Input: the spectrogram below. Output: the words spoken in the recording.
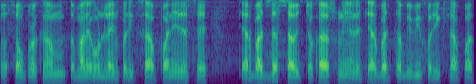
તો સૌપ્રથમ તમારે ઓનલાઈન પરીક્ષા આપવાની રહેશે. ત્યારબાદ દસ્તાવેજ ચકાસણી અને ત્યારબાદ તબીબી પરીક્ષા પર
